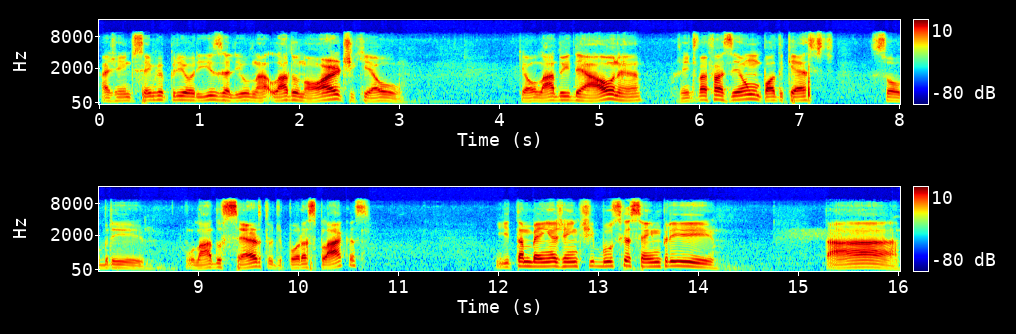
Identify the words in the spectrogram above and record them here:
A gente sempre prioriza ali o lado norte, que é o que é o lado ideal, né? A gente vai fazer um podcast sobre o lado certo de pôr as placas. E também a gente busca sempre tá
